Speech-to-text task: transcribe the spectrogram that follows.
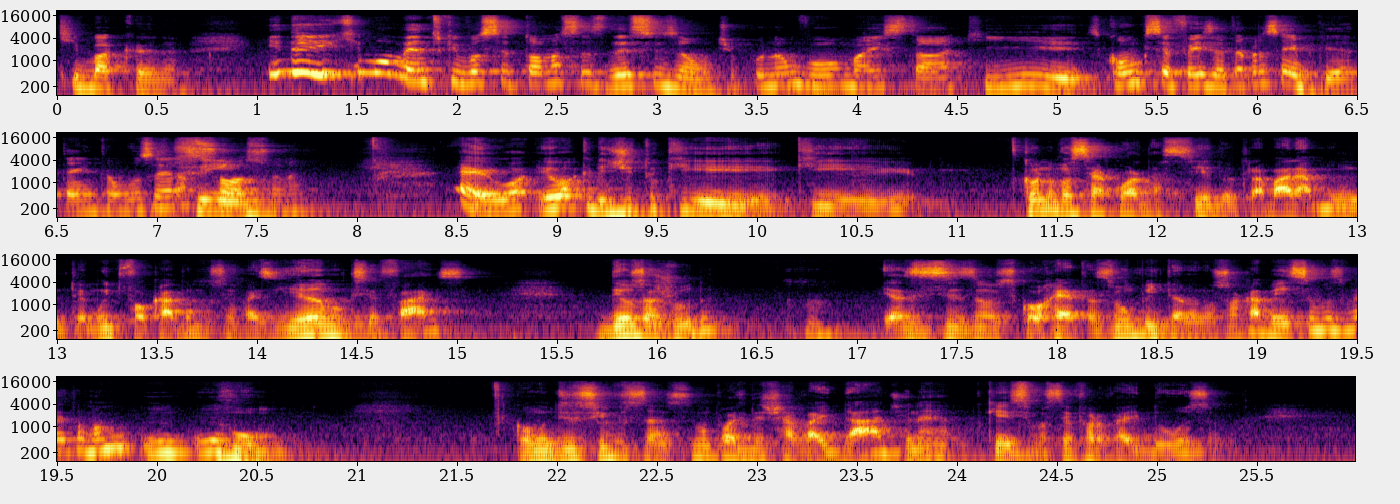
Que bacana. E daí, que momento que você toma essa decisão? Tipo, não vou mais estar aqui. Como que você fez até para sair? Porque até então você era Sim. sócio, né? É, eu, eu acredito que, que quando você acorda cedo, trabalha muito, é muito focado no que você faz e ama o que você faz, Deus ajuda e as decisões corretas vão pintando na sua cabeça e você vai tomando um, um rumo. Como diz o Silvio Santos, não pode deixar vaidade, né? Porque se você for vaidoso,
